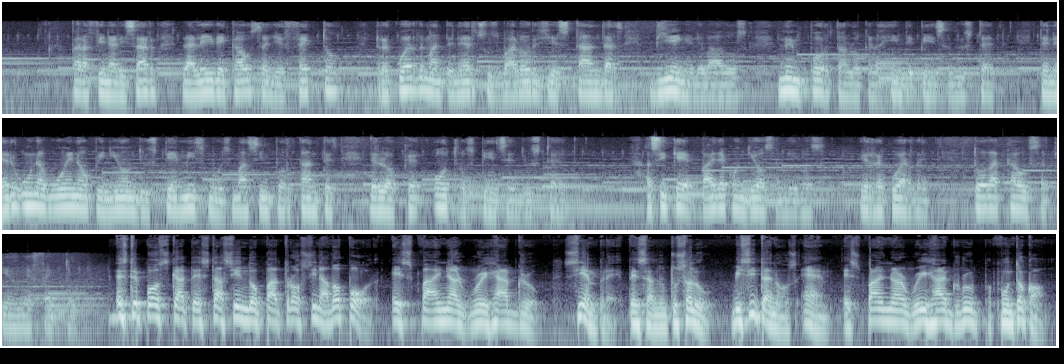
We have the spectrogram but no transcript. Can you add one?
Para finalizar, la ley de causa y efecto Recuerde mantener sus valores y estándares bien elevados. No importa lo que la gente piense de usted. Tener una buena opinión de usted mismo es más importante de lo que otros piensen de usted. Así que vaya con Dios amigos y recuerde, toda causa tiene un efecto. Este podcast está siendo patrocinado por Spinal Rehab Group. Siempre pensando en tu salud. Visítanos en spinalrehabgroup.com.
